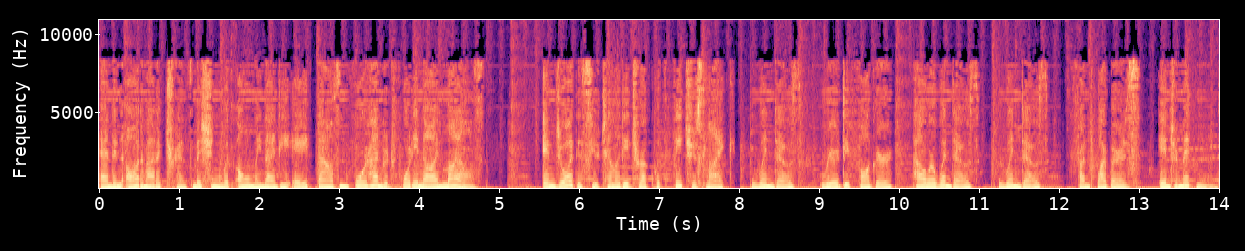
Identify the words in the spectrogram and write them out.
and an automatic transmission with only 98,449 miles. Enjoy this utility truck with features like windows, rear defogger, power windows, windows, front wipers, intermittent,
